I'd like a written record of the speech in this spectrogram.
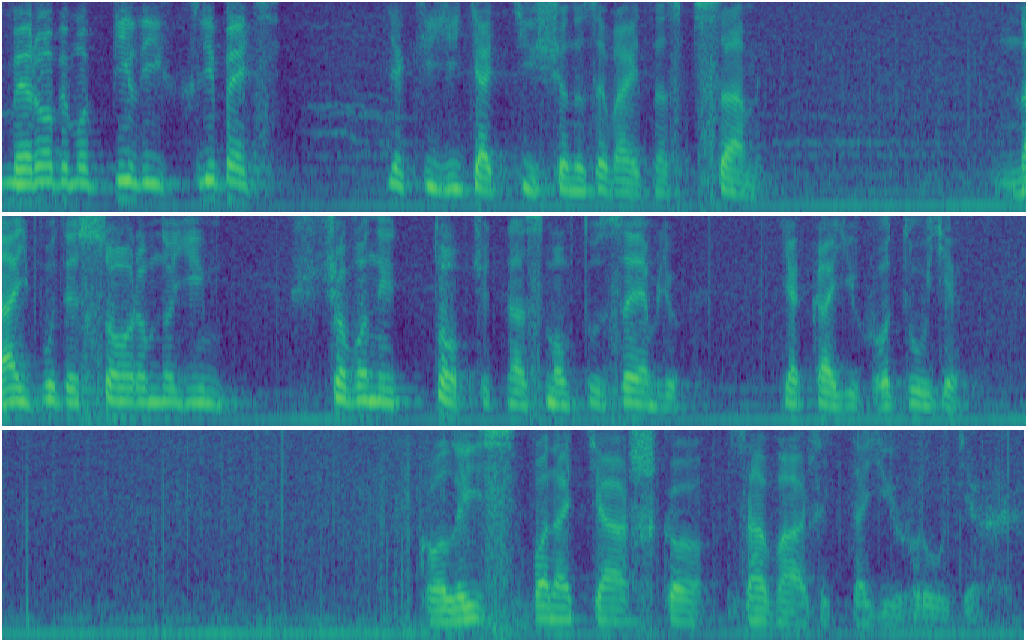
ми робимо білий хлібець, який їдять ті, що називають нас псами. Най буде соромно їм, що вони топчуть нас, мов ту землю, яка їх годує. Колись вона тяжко заважить на їх грудях.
